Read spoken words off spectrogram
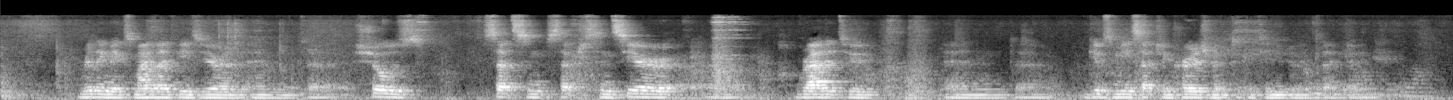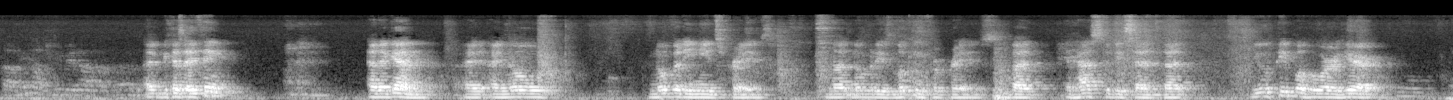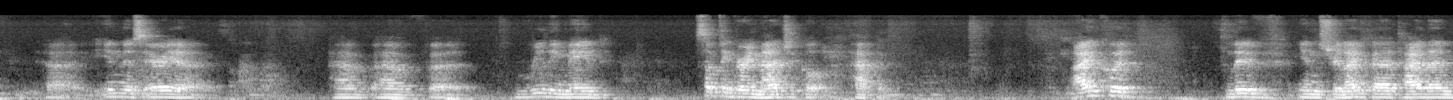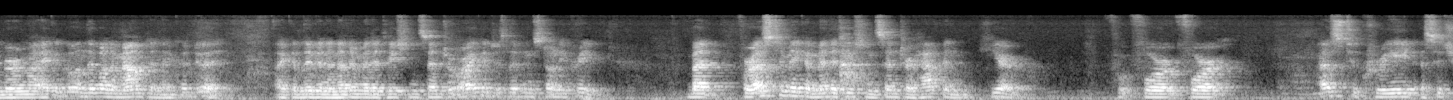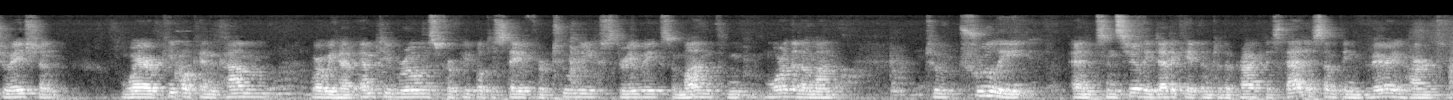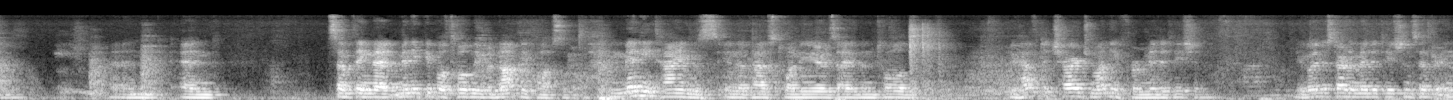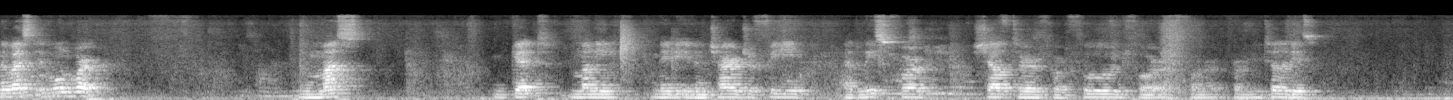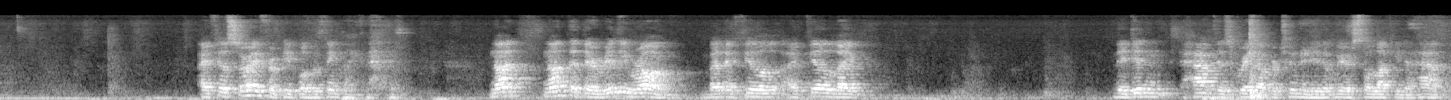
really makes my life easier and, and uh, shows such, such sincere uh, gratitude and uh, gives me such encouragement to continue doing what I'm doing. I, because I think, and again, I, I know nobody needs praise. Not nobody's looking for praise, but it has to be said that you people who are here uh, in this area have have uh, really made something very magical happen. I could live in Sri Lanka, Thailand, Burma. I could go and live on a mountain. I could do it. I could live in another meditation center, or I could just live in Stony Creek. But for us to make a meditation center happen here, for, for, for us to create a situation where people can come, where we have empty rooms for people to stay for two weeks, three weeks, a month, more than a month, to truly and sincerely dedicate them to the practice, that is something very hard to do. And, and something that many people told me would not be possible. Many times in the past 20 years, I've been told you have to charge money for meditation. You're going to start a meditation center in the West, it won't work. you must get money, maybe even charge a fee, at least for shelter, for food, for, for, for utilities. I feel sorry for people who think like that. Not, not that they're really wrong, but I feel, I feel like they didn't have this great opportunity that we are so lucky to have,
